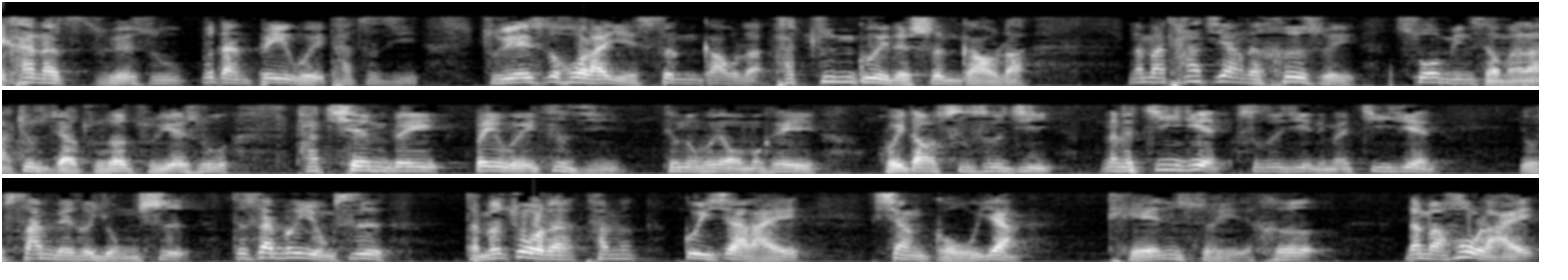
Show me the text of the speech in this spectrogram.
看到主耶稣不但卑微他自己，主耶稣后来也升高了，他尊贵的升高了。那么他这样的喝水说明什么呢？就是讲主的主耶稣他谦卑卑微自己。听众朋友，我们可以回到四世纪那个基建，四世纪里面基建。有三百个勇士，这三百个勇士怎么做呢？他们跪下来像狗一样舔水喝。那么后来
